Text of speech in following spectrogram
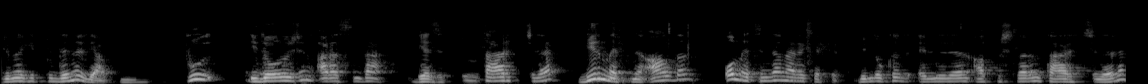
güme gitti denir ya. Bu ideolojinin arasında gezip durur. Tarihçiler bir metni aldı, o metinden hareket etti. 1950'lerin 60'ların tarihçileri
